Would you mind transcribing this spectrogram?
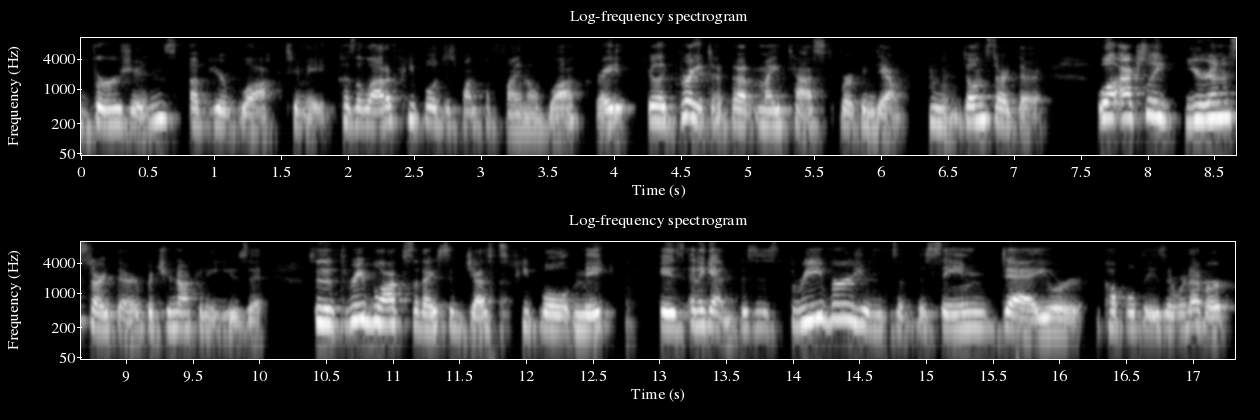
versions of your block to make because a lot of people just want the final block, right? You're like, great, I've got my tasks broken down. Mm, don't start there. Well, actually, you're going to start there, but you're not going to use it. So the three blocks that I suggest people make is, and again, this is three versions of the same day or a couple days or whatever.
